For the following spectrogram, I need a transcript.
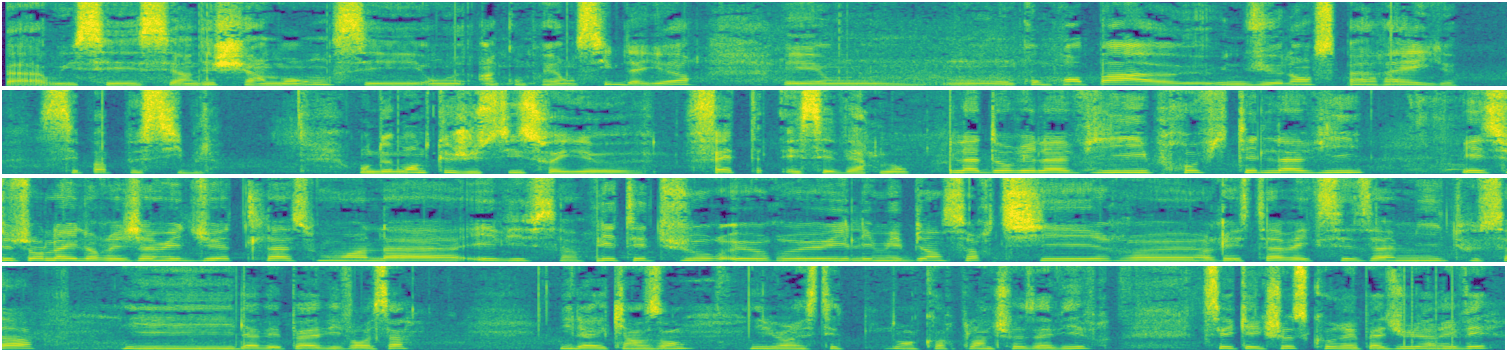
Bah oui, c'est un déchirement, c'est incompréhensible d'ailleurs, et on ne comprend pas euh, une violence pareille. C'est pas possible. On demande que justice soit faite et sévèrement. Il adorait la vie, il profitait de la vie. Et ce jour-là, il aurait jamais dû être là à ce moment-là et vivre ça. Il était toujours heureux, il aimait bien sortir, euh, rester avec ses amis, tout ça. Il n'avait pas à vivre ça? Il avait 15 ans, il lui restait encore plein de choses à vivre. C'est quelque chose qui n'aurait pas dû arriver.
